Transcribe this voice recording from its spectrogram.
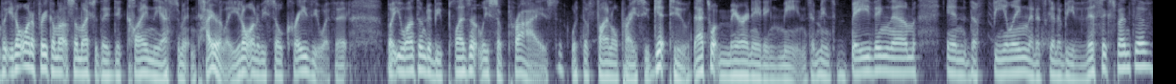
but you don't want to freak them out so much that they decline the estimate entirely. You don't want to be so crazy with it, but you want them to be pleasantly surprised with the final price you get to. That's what marinating means. It means bathing them in the feeling that it's going to be this expensive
